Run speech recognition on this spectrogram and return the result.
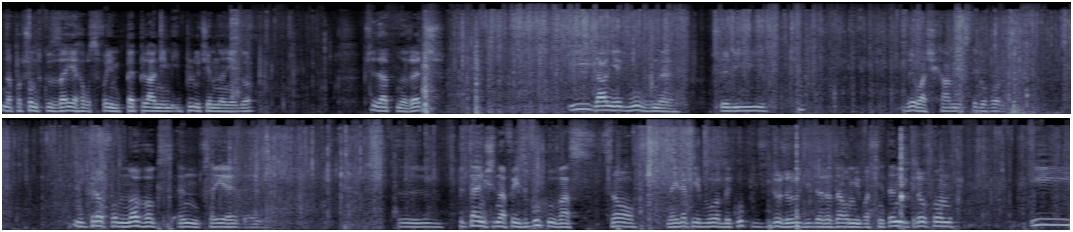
na początku zajechał swoim peplaniem i pluciem na niego. Przydatna rzecz. I danie główne, czyli wyłaś chamie z tego worka. Mikrofon Novox NC1. Yy, Pytałem się na Facebooku was, co najlepiej byłoby kupić. Dużo ludzi doradzało mi właśnie ten mikrofon i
